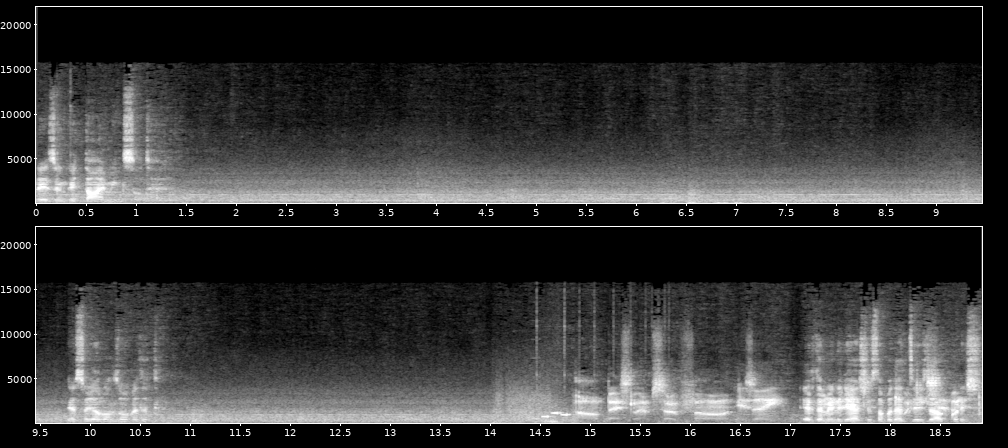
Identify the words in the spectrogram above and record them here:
Nézzünk egy timingszot. Hogy Alonso vezet. Értem én egy első szabad edzés, de akkor is. 27.3.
